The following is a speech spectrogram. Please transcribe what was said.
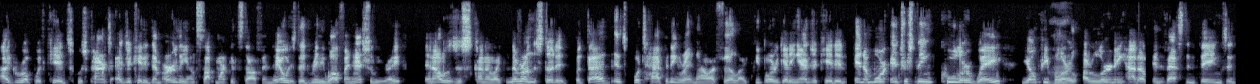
I grew up with kids whose parents educated them early on stock market stuff and they always did really well financially, right? And I was just kind of like never understood it. But that is what's happening right now. I feel like people are getting educated in a more interesting, cooler way. Young people Mhm. are are learning how to invest in things, and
